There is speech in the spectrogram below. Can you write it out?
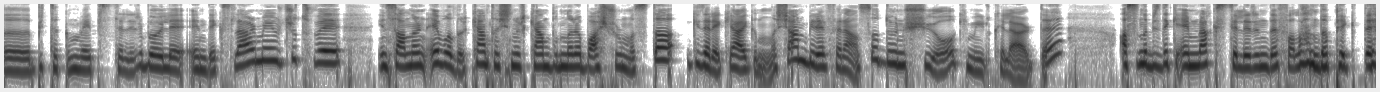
e, bir takım web siteleri böyle endeksler mevcut ve insanların ev alırken taşınırken bunlara başvurması da giderek yaygınlaşan bir referansa dönüşüyor kimi ülkelerde aslında bizdeki emlak sitelerinde falan da pek de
